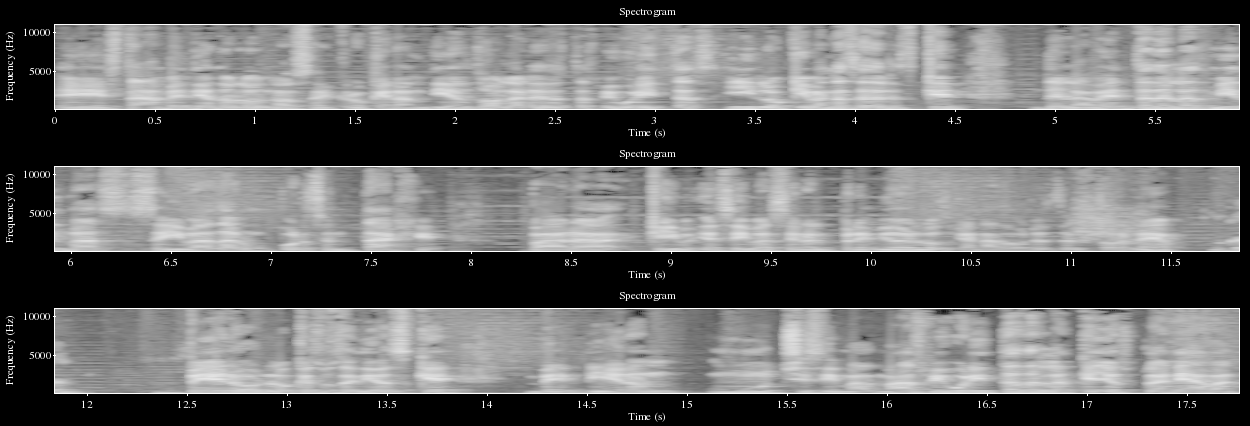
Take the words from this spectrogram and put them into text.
Eh, estaban vendiéndolos, no sé, creo que eran 10 dólares estas figuritas. Y lo que iban a hacer es que de la venta de las mismas se iba a dar un porcentaje para que ese iba a ser el premio de los ganadores del torneo. ¿ok? Pero lo que sucedió es que vendieron muchísimas más figuritas de las que ellos planeaban.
